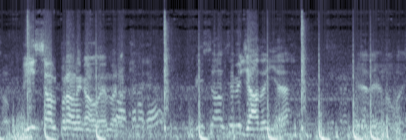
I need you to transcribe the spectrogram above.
साहब। बीस साल पुराना गाँव है हमारा बीस साल से भी ज़्यादा ही है। ये देख लो भाई।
